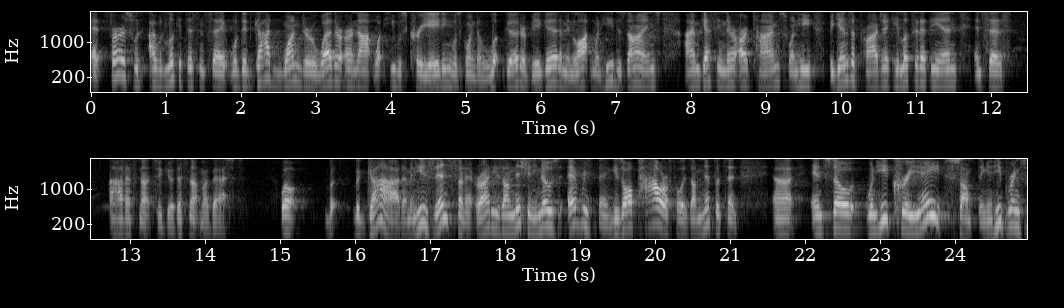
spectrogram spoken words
at first, would, I would look at this and say, well, did God wonder whether or not what he was creating was going to look good or be good? I mean, Lawton, when he designs, I'm guessing there are times when he begins a project, he looks at it at the end and says, ah, that's not too good. That's not my best. Well, but, but God, I mean, he's infinite, right? He's omniscient. He knows everything. He's all powerful. He's omnipotent. Uh, and so when he creates something and he brings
